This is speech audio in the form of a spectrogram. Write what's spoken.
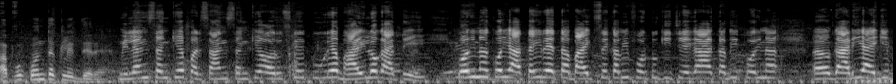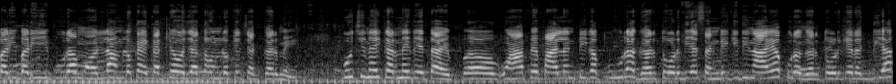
आपको कौन तकलीफ़ दे रहा है? मिलन संख्या परेशान संख्या और उसके पूरे भाई लोग आते हैं। कोई ना कोई आता ही रहता बाइक से कभी फ़ोटो खींचेगा, कभी कोई ना गाड़ी आएगी बड़ी बड़ी पूरा मोहल्ला हम लोग का इकट्ठे हो जाता उन लोग के चक्कर में। कुछ नहीं करने देता है वहाँ पे पालंटी का पूरा घर तोड़ दिया, संडे के दिन आया, पूरा घर तोड़ के रख दिया,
